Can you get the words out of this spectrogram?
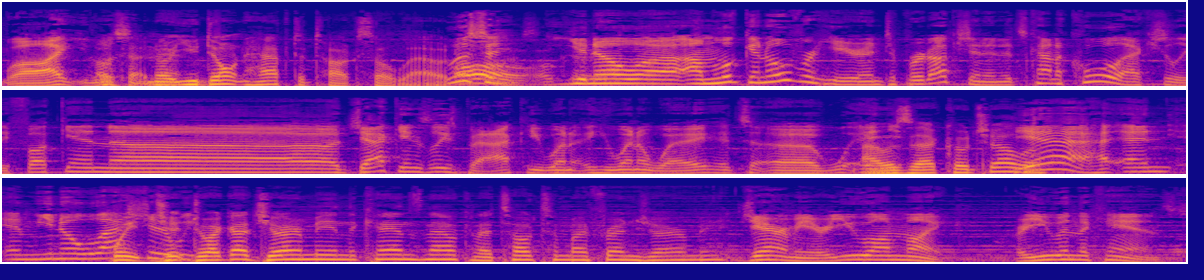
Well, I listen. Okay, no, man. you don't have to talk so loud. Listen, Oh, okay. you know, uh, I'm looking over here into production, and it's kind of cool, actually. Fucking uh, Jack Inslee's back. He went. He went away. It's. Uh, w- I and- was at Coachella. Yeah, and and you know, last Wait, year. J- we- do I got Jeremy in the cans now? Can I talk to my friend Jeremy? Jeremy, are you on mic? Are you in the cans?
